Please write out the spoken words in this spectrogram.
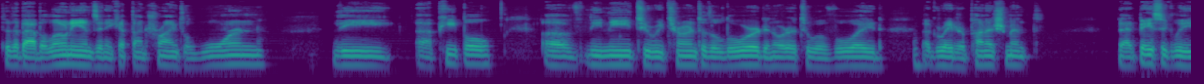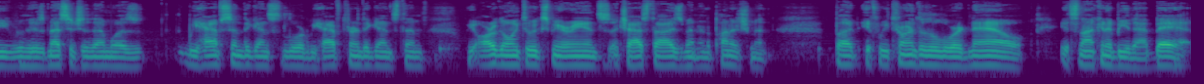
to the Babylonians, and he kept on trying to warn the uh, people of the need to return to the Lord in order to avoid a greater punishment. That basically his message to them was we have sinned against the Lord, we have turned against him, we are going to experience a chastisement and a punishment. But if we turn to the Lord now, it's not going to be that bad.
